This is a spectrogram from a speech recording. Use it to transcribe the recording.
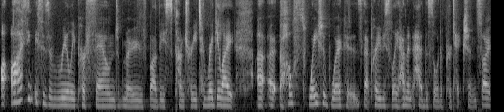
I, I think this is a really profound move by this country to regulate a, a, a whole suite of workers that previously haven't had the sort of protection. So,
